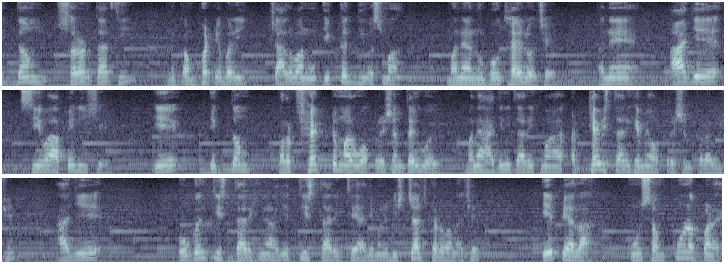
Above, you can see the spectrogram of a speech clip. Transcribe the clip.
એકદમ સરળતાથી અને કમ્ફર્ટેબલી ચાલવાનું એક જ દિવસમાં મને અનુભવ થયેલો છે. અને આ જે સેવા આપેલી છે, એ એકદમ પરફેક્ટ મારું ઓપરેશન થયું હોય. મને આજની તારીખમાં અઠ્યાવીસ તારીખે મેં ઓપરેશન કરાવ્યું છે. આજે ઓગણત્રીસ તારીખને આજે ત્રીસ તારીખ છે આજે મને ડિસ્ચાર્જ કરવાના છે. એ પહેલાં હું સંપૂર્ણપણે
